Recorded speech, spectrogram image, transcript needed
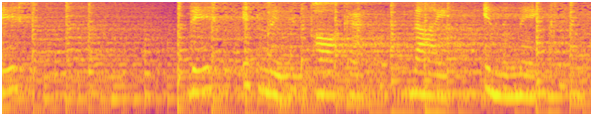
This this is Lewis Parker live in the mix.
